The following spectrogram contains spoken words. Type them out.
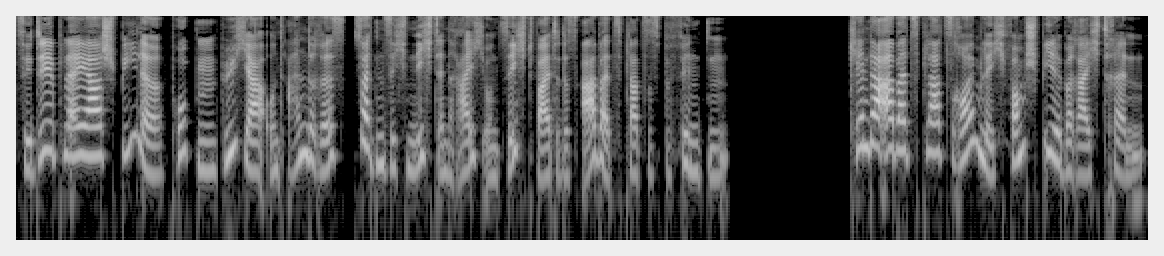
CD-Player, Spiele, Puppen, Bücher und anderes sollten sich nicht in Reich und Sichtweite des Arbeitsplatzes befinden. Kinderarbeitsplatz räumlich vom Spielbereich trennen.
